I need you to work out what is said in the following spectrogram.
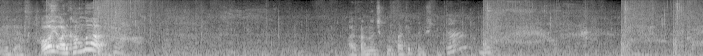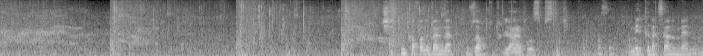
Bir de gel. Ay arkamda! Arkamdan çıktığını fark etmemiştim. Dön. Çirkin kafanı benden uzak tut. Lanet olası pislik. Nasıl? Amerikan aksanını beğendin mi?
